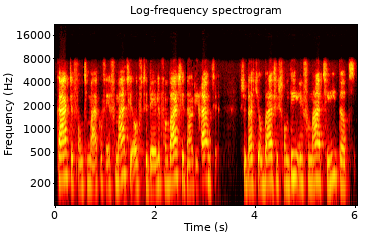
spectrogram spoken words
kaarten van te maken of informatie over te delen van waar zit nou die ruimte. Zodat je op basis van die informatie dat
